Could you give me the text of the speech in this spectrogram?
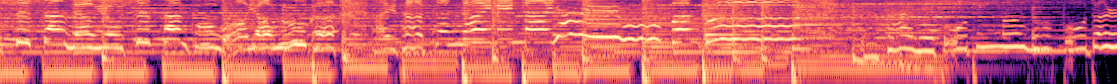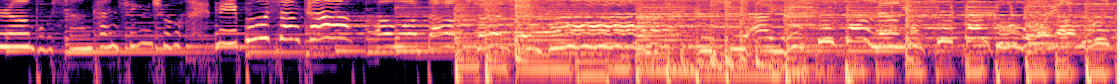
时善良，有时残酷，我要如何？爱他像爱你那样义无反顾。现在我不停忙碌，不断让步，想看清楚，你不像他把我当成全部。可是爱有时善良，有时残酷，我要如何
